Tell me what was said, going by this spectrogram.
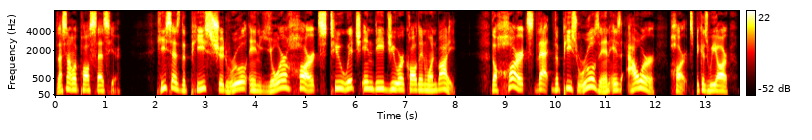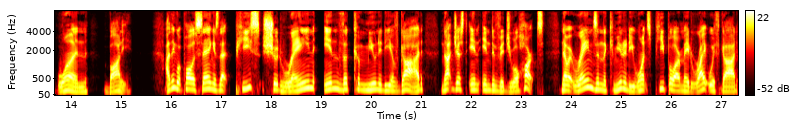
But that's not what Paul says here. He says the peace should rule in your hearts, to which indeed you are called in one body. The hearts that the peace rules in is our hearts because we are one body. I think what Paul is saying is that peace should reign in the community of God, not just in individual hearts. Now, it reigns in the community once people are made right with God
